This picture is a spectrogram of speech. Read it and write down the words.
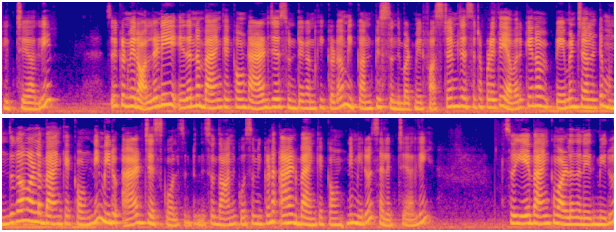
క్లిక్ చేయాలి. సో ఇక్కడ మీరు ఆల్రెడీ ఏదైనా బ్యాంక్ అకౌంట్ యాడ్ చేస్తుంటే కనుక ఇక్కడ మీకు కనిపిస్తుంది. బట్ మీరు ఫస్ట్ టైం చేసేటప్పుడు అయితే ఎవరికైనా పేమెంట్ చేయాలంటే ముందుగా వాళ్ళ బ్యాంక్ అకౌంట్ని మీరు యాడ్ చేసుకోవాల్సి ఉంటుంది. సో దానికోసం ఇక్కడ యాడ్ బ్యాంక్ అకౌంట్ని మీరు సెలెక్ట్ చేయాలి. సో ఏ బ్యాంక్ వాళ్ళది అనేది మీరు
